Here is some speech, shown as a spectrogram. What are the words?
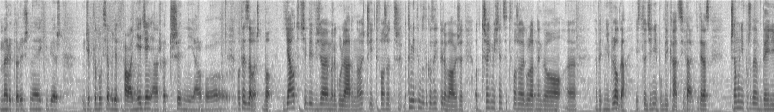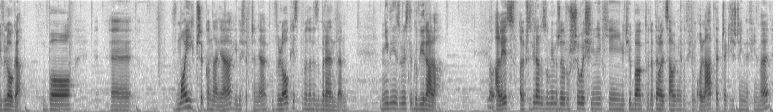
merytorycznych i wiesz, gdzie produkcja będzie trwała nie dzień, a na przykład trzy dni albo Bo to jest, zobacz, bo ja od Ciebie wziąłem regularność, czyli tworzę, bo Ty mnie tym do tego zainspirowałeś, że od trzech miesięcy tworzę regularnego, e, nawet nie vloga, jest codziennie publikacja. Tak. I teraz, czemu nie poszedłem w daily vloga? Bo e, w moich przekonaniach i doświadczeniach vlog jest powiązany z brandem. Nigdy nie zrobiłem z tego virala. No. Ale, jest, ale przez wiele rozumiem, że ruszyły silniki YouTube'a, które Tak. polecały mi na przykład film o latę, czy jakieś jeszcze inne filmy.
